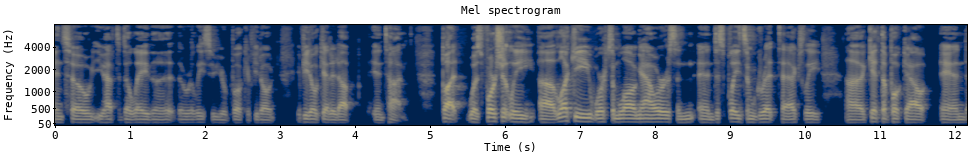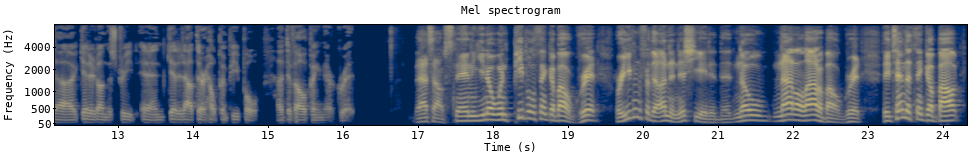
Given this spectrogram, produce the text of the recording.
and so you have to delay the the release of your book if you don't if you don't get it up in time but was fortunately uh, lucky, worked some long hours, and and displayed some grit to actually uh, get the book out and uh, get it on the street and get it out there helping people uh, developing their grit. That's outstanding. You know, when people think about grit, or even for the uninitiated that know not a lot about grit, they tend to think about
